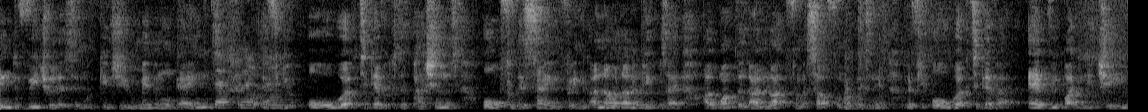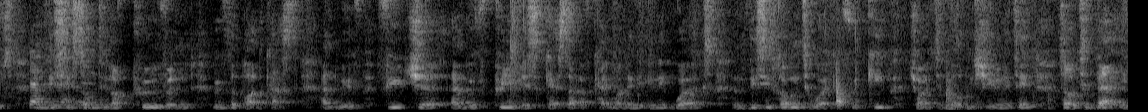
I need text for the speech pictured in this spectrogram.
individualism gives you minimal gains. But if you all work together, because the passion's all for the same thing. I know a lot of people say, I want the limelight for myself, for my business. But if you all work together, everybody achieves. And this is something I've proven with the podcast and with future and with previous guests that have came on, and it, and it works. And this is going to work if we keep trying to build this unity. So today,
